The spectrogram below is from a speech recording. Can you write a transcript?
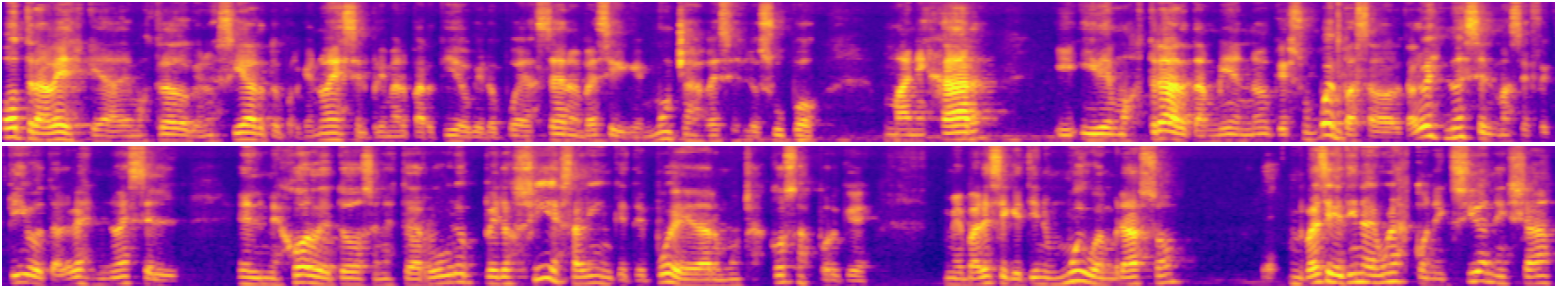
otra vez que ha demostrado que no es cierto, porque no es el primer partido que lo puede hacer, me parece que muchas veces lo supo manejar y, demostrar también ¿no? que es un buen pasador. Tal vez no es el más efectivo, tal vez no es el, el mejor de todos en este rubro, pero sí es alguien que te puede dar muchas cosas porque me parece que tiene un muy buen brazo, me parece que tiene algunas conexiones ya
